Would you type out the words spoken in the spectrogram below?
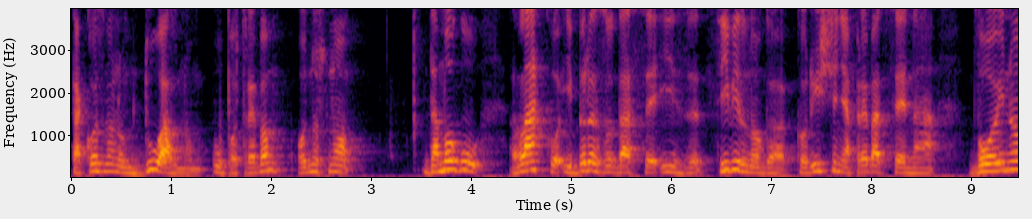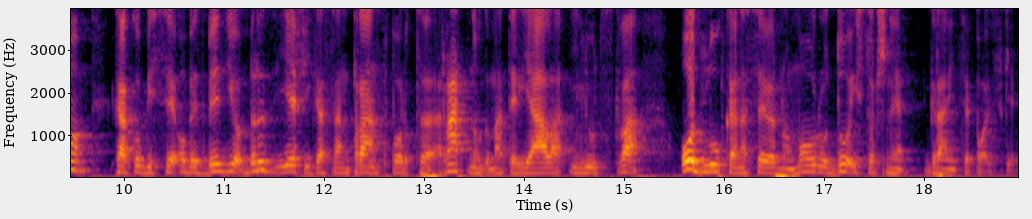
takozvanom dualnom upotrebom, odnosno da mogu lako i brzo da se iz civilnog korišćenja prebace na vojno kako bi se obezbedio brz i efikasan transport ratnog materijala i ljudstva od luka na Severnom moru do istočne granice Poljske. E,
